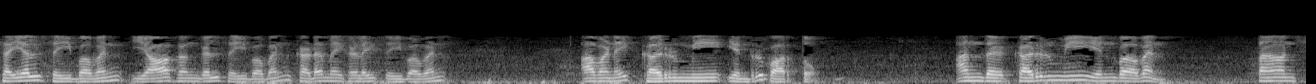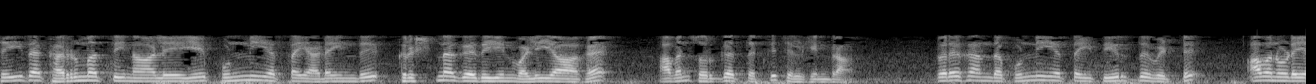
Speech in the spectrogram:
செயல் செய்பவன் யாகங்கள் செய்பவன் கடமைகளை செய்பவன் அவனை கர்மி என்று பார்த்தோம். அந்த கர்மி என்பவன் தான் செய்த கர்மத்தினாலேயே புண்ணியத்தை அடைந்து கிருஷ்ணகதியின் வழியாக அவன் சொர்க்கத்திற்கு செல்கின்றான். பிறகு அந்த புண்ணியத்தை தீர்த்துவிட்டு அவனுடைய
